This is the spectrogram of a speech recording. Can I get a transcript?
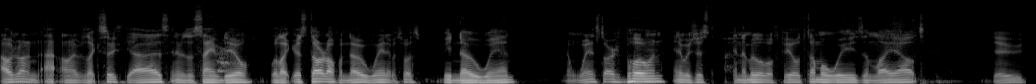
I was running. I don't know. It was like six guys, and it was the same deal. With like it started off with no wind. It was supposed to be no wind. And the wind starts blowing, and it was just in the middle of a field, tumbleweeds and layouts. Dude,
